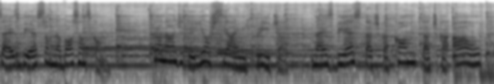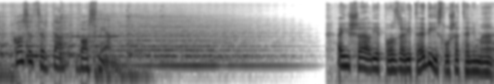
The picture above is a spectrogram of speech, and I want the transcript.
sa SBS-om na bosanskom. Pronađite još sjajnih priča na sbs.com.au kosacrta bosnijan. Aisha, lijep pozdrav i tebi i slušateljima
